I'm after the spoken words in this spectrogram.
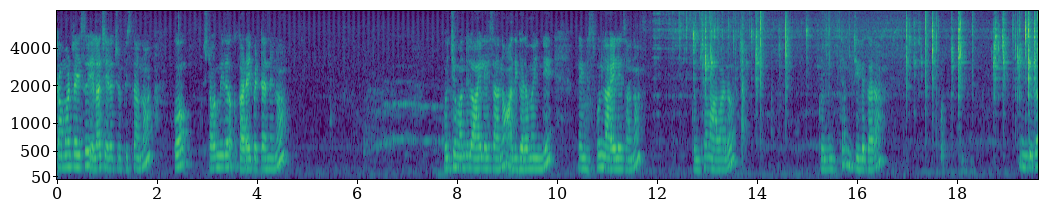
టమాటా రైస్ ఎలా చేయాలో చూపిస్తాను. కో స్టవ్ మీద ఒక కడాయి పెట్టాను నేను. కొంచెం అందులో ఆయిల్ వేసాను అది గరమైంది. రెండు స్పూన్లు ఆయిల్ వేసాను. కొంచెం ఆవాలు కొంచెం జీలకర్ర. ఇందులో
